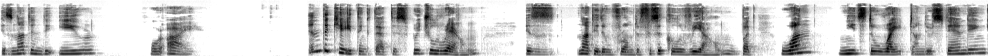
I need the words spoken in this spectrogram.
is not in the ear or eye, indicating that the spiritual realm is not hidden from the physical realm, but one needs the right understanding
